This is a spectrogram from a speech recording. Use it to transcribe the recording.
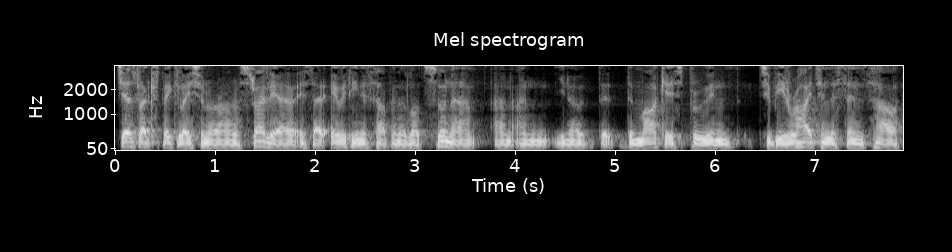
just like speculation around Australia is that everything is happening a lot sooner and, and, you know, the, the market is proving to be right in the sense how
